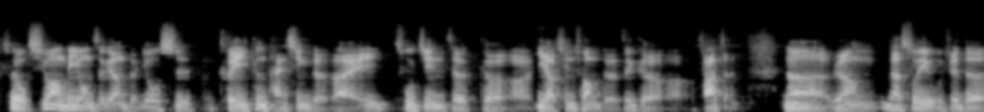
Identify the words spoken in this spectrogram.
所以我希望利用这样的优势，可以更弹性的来促进这个呃医疗新创的这个呃发展。那让那所以我觉得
